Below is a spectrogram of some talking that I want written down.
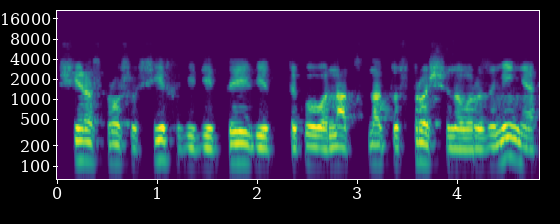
ще раз прошу всіх відійти від такого над, надто спрощеного розуміння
